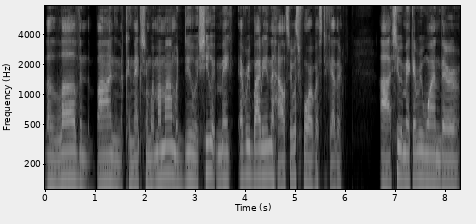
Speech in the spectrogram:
the love and the bond and the connection. What my mom would do is she would make everybody in the house. There was four of us together. Uh, she would make everyone their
